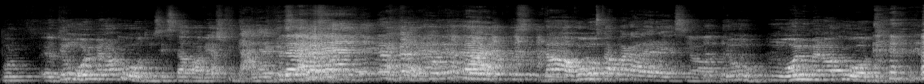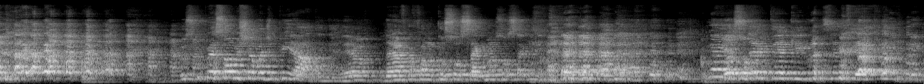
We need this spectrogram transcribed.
Por, eu tenho um olho menor que o outro, não sei se dá pra ver, acho que dá, né? É, Dá, ó, vou mostrar pra galera aí assim, ó. Eu tenho um olho menor que o outro. Por isso que o pessoal me chama de pirata, entendeu? O Daniel fica falando que eu sou cego, mas eu não sou cego não. eu sou ter aqui, você tem aqui.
